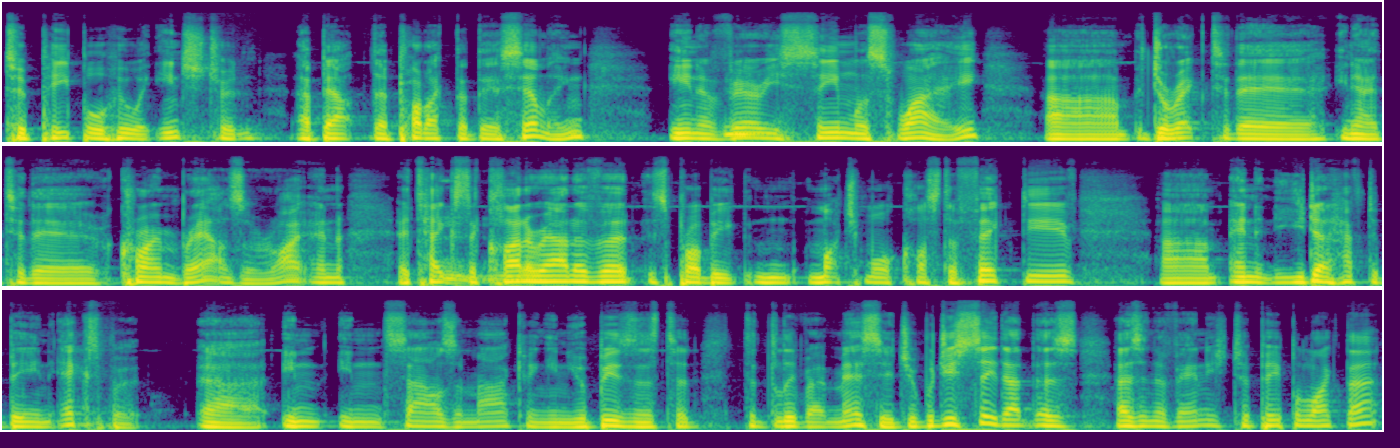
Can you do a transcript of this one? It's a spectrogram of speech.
to people who are interested about the product that they're selling in a mm. very mm. seamless way um, direct to their you know to their Chrome browser, right? And it takes mm-hmm. the clutter out of it. It's probably much more cost effective, um, and you don't have to be an expert uh, in in sales and marketing in your business to to deliver that message. Would you see that as as an advantage to people like that?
